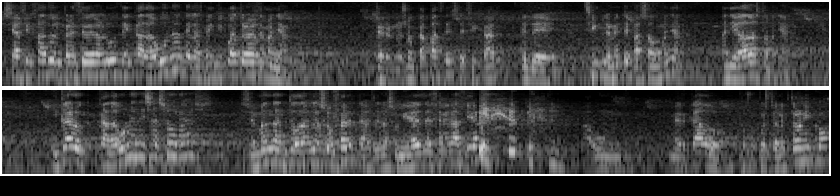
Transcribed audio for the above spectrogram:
se ha fijado el precio de la luz de cada una de las 24 horas de mañana. Pero no son capaces de fijar el de simplemente pasado mañana. Han llegado hasta mañana. Y claro, cada una de esas horas se mandan todas las ofertas de las unidades de generación a un mercado, por supuesto, electrónico.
